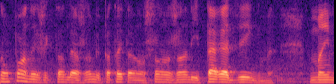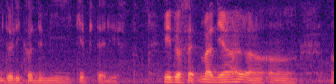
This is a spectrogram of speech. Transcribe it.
non pas en injectant de l'argent, mais peut-être en changeant les paradigmes même de l'économie capitaliste. Et de cette manière, en,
